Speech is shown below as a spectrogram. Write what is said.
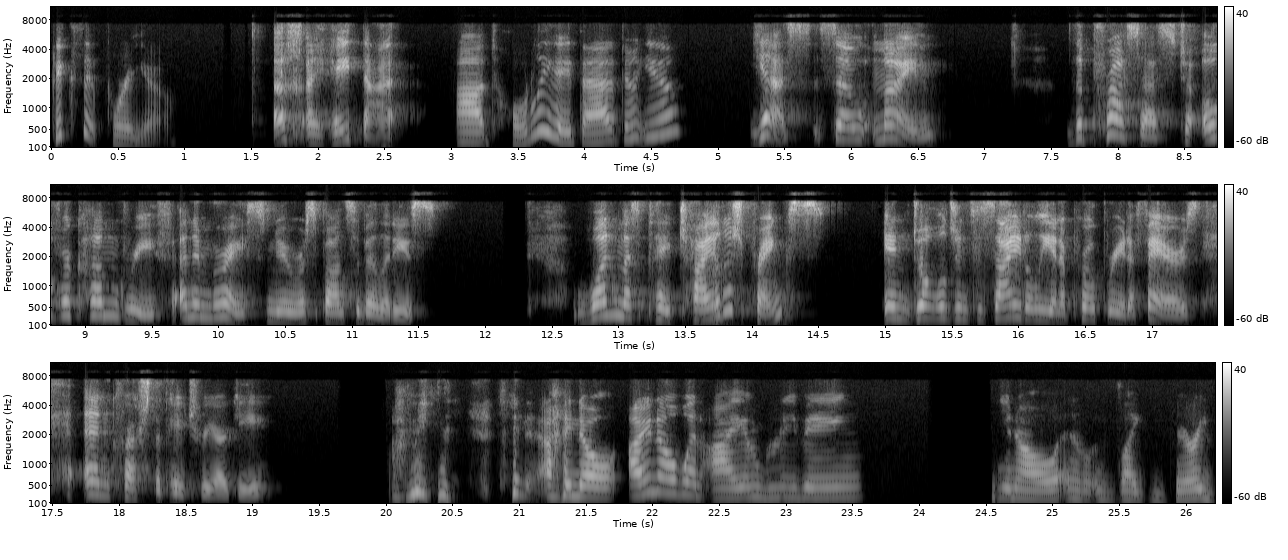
fix it for you. Ugh, I hate that. Uh, totally hate that, don't you? Yes. So mine. The process to overcome grief and embrace new responsibilities. One must play childish pranks, indulge in societally inappropriate affairs, and crush the patriarchy. I mean, I know, I know when I am grieving, you know, like very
